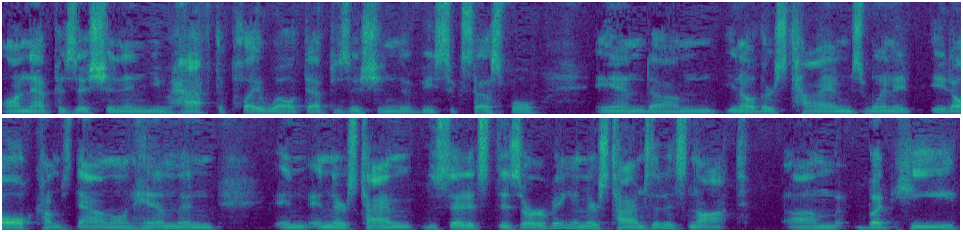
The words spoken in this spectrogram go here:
on that position, and you have to play well at that position to be successful. And um, you know, there's times when it it all comes down on him, and and and there's times that it's deserving, and there's times that it's not. Um, but he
